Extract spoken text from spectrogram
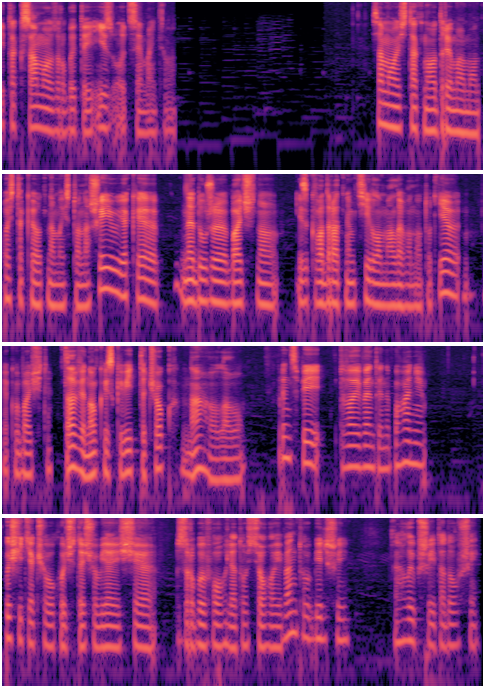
І так само зробити і з оцим айтемом. Саме ось так ми отримаємо ось таке от намисто на шию, яке не дуже бачно із квадратним тілом, але воно тут є, як ви бачите. Та вінок із квіточок на голову. В принципі, два івенти непогані. Пишіть, якщо ви хочете, щоб я ще зробив огляд ось цього івенту більший, глибший та довший.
